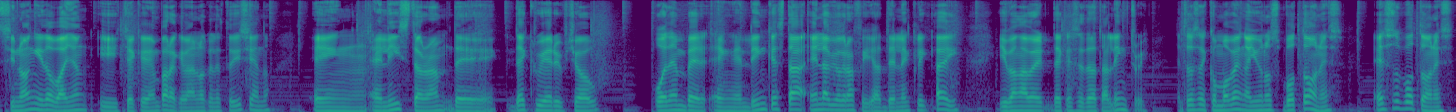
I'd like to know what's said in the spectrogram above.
si no han ido, vayan y chequen para que vean lo que les estoy diciendo. En el Instagram de The Creative Show pueden ver en el link que está en la biografía, denle clic ahí y van a ver de qué se trata Linktree. Entonces, como ven, hay unos botones. Esos botones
